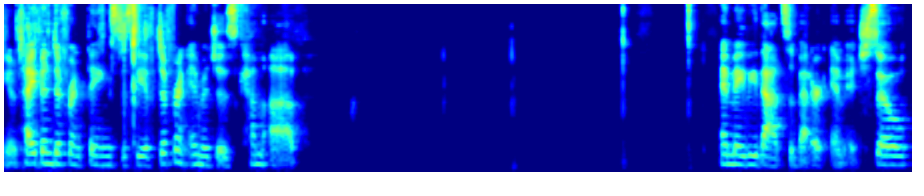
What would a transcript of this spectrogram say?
you know, type in different things to see if different images come up. And maybe that's a better image. So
